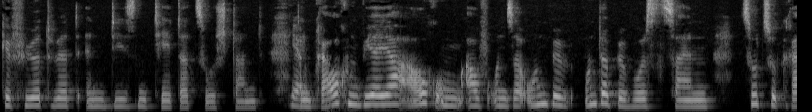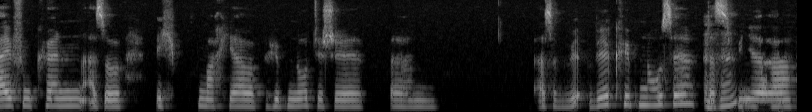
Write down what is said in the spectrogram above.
geführt wird in diesen Täterzustand. Ja. Den brauchen wir ja auch, um auf unser Unbe Unterbewusstsein zuzugreifen können. Also ich mache ja hypnotische, ähm, also Wirkhypnose, mhm. dass wir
